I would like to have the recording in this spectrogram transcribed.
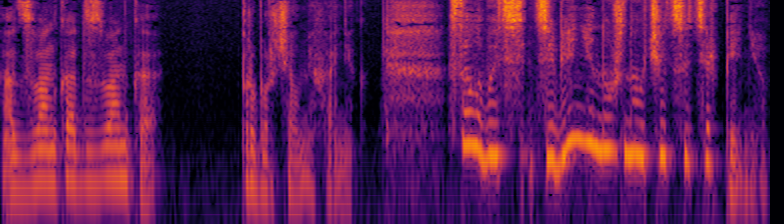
от звонка до звонка», — пробурчал механик. «Стало быть, тебе не нужно учиться терпению».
